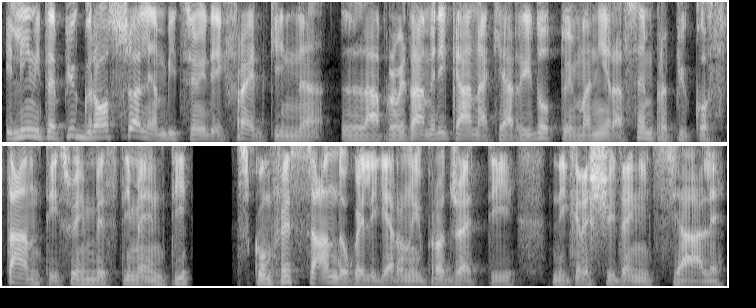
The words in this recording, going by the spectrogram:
Il limite più grosso è le ambizioni dei Fredkin, la proprietà americana che ha ridotto in maniera sempre più costante i suoi investimenti, sconfessando quelli che erano i progetti di crescita iniziale.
